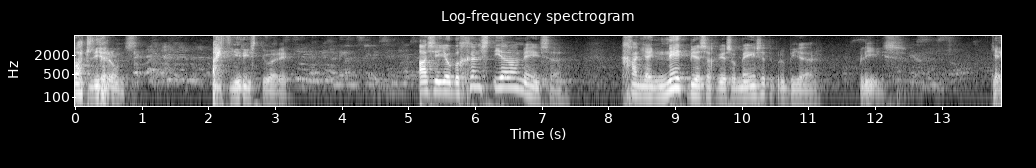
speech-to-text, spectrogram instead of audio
Wat leer ons uit hierdie storie? As jy jou begin steur aan mense, gaan jy net besig wees om mense te probeer please. Jy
